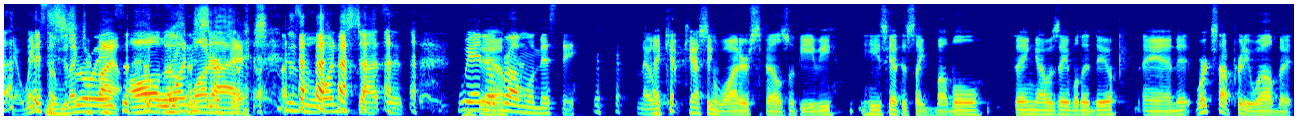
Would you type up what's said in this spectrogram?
Yeah, we just Destroys electrify all those one water shot. fish. Just one shots it. we had Yeah. no problem with Misty. Nope. I kept casting water spells with Eevee. He's got this like bubble thing I was able to do, and it works out pretty well. But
